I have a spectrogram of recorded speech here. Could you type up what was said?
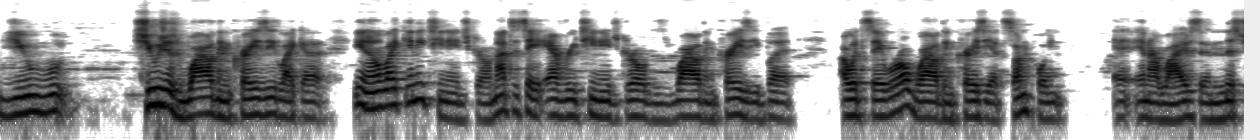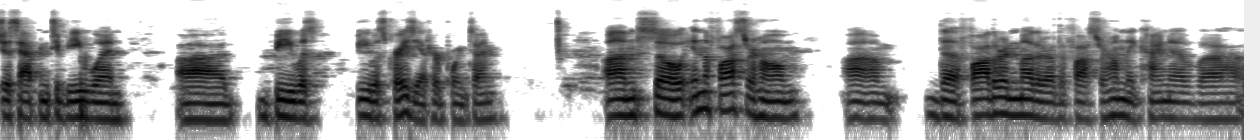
You she was just wild and crazy like a you know like any teenage girl not to say every teenage girl is wild and crazy but I would say we're all wild and crazy at some point in our lives, and this just happened to be when uh, B was B was crazy at her point in time. Um, so in the foster home, um, the father and mother of the foster home they kind of uh,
